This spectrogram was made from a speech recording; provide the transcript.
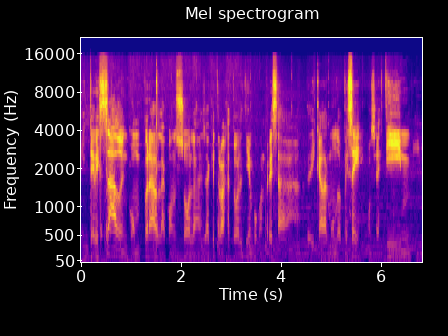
interesado en comprar la consola ya que trabaja todo el tiempo con empresa dedicada al mundo de PC, o sea Steam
